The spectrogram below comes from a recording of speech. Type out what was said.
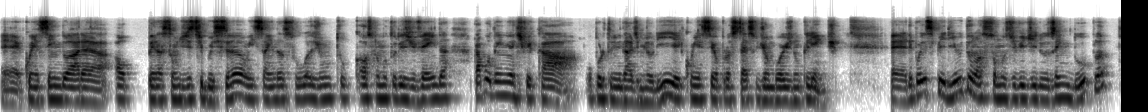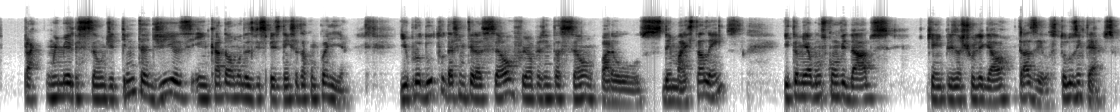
é, conhecendo a área operação de distribuição e saindo das ruas junto aos promotores de venda para poder identificar oportunidade de melhoria e conhecer o processo de onboarding do cliente. É, depois desse período, nós somos divididos em dupla para uma imersão de 30 dias em cada uma das vice-presidências da companhia. E o produto dessa interação foi uma apresentação para os demais talentos e também alguns convidados que a empresa achou legal trazê-los, todos internos.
